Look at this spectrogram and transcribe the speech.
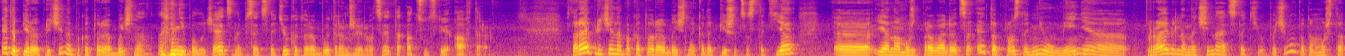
Это первая причина, по которой обычно не получается написать статью, которая будет ранжироваться. Это отсутствие автора. Вторая причина, по которой обычно, когда пишется статья, и она может проваливаться, это просто неумение правильно начинать статью. Почему? Потому что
